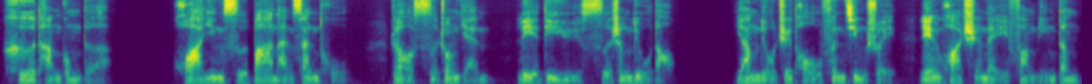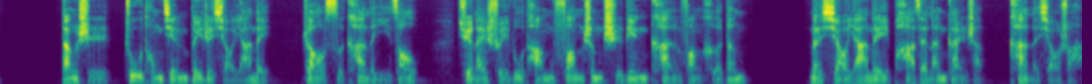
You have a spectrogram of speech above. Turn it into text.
荷塘功德，化阴司八难三土。绕四庄严，列地狱四生六道，杨柳枝头分净水，莲花池内放明灯。当时朱仝肩背着小衙内，绕寺看了一遭，却来水陆堂放生池边看放河灯。那小衙内爬在栏杆上看了笑耍，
